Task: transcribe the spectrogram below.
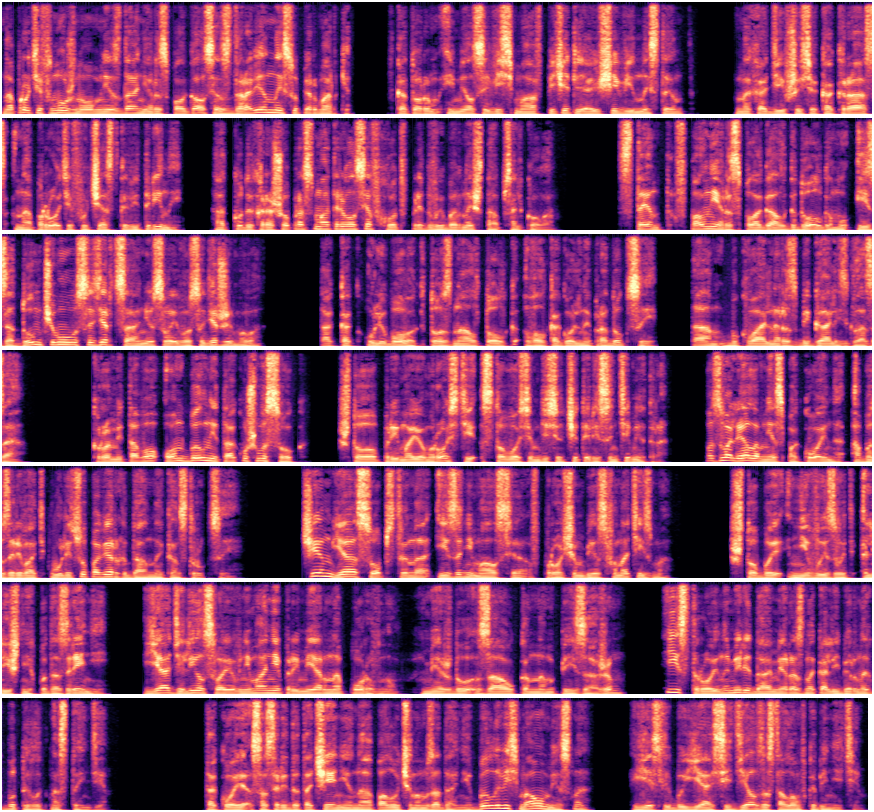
Напротив нужного мне здания располагался здоровенный супермаркет, в котором имелся весьма впечатляющий винный стенд, находившийся как раз напротив участка витрины, откуда хорошо просматривался вход в предвыборный штаб Салькова. Стенд вполне располагал к долгому и задумчивому созерцанию своего содержимого, так как у любого, кто знал толк в алкогольной продукции, там буквально разбегались глаза. Кроме того, он был не так уж высок, что при моем росте 184 сантиметра позволяло мне спокойно обозревать улицу поверх данной конструкции чем я, собственно, и занимался, впрочем, без фанатизма. Чтобы не вызвать лишних подозрений, я делил свое внимание примерно поровну между зауканным пейзажем и стройными рядами разнокалиберных бутылок на стенде. Такое сосредоточение на полученном задании было весьма уместно, если бы я сидел за столом в кабинете.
